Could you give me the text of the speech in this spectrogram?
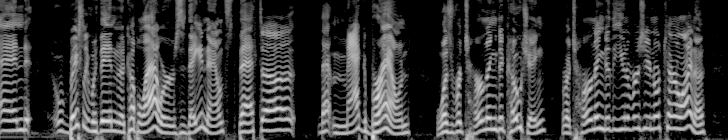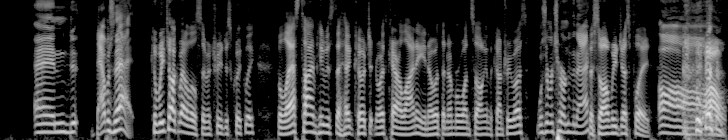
and basically within a couple hours, they announced that uh, that Mack Brown was returning to coaching, returning to the University of North Carolina, and that was that. Can we talk about a little symmetry just quickly? The last time he was the head coach at North Carolina, you know what the number one song in the country was? Was it return to the Mack? The song we just played. Oh, Wow.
